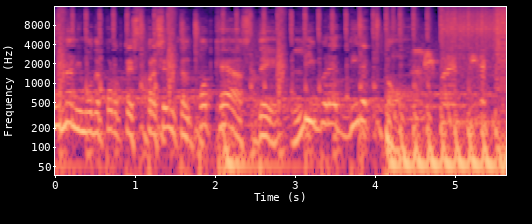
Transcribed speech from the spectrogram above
Unánimo Deportes presenta el podcast de Libre Directo. Libre Directo.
